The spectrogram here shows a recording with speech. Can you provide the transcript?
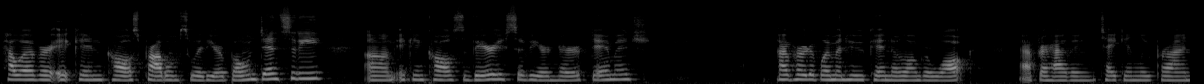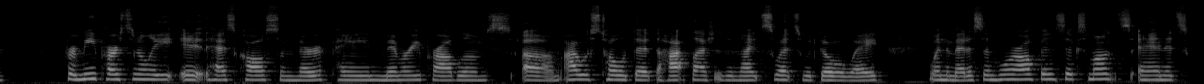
However, it can cause problems with your bone density. Um, it can cause very severe nerve damage. I've heard of women who can no longer walk after having taken Lupron. For me personally, it has caused some nerve pain, memory problems. Um, I was told that the hot flashes and night sweats would go away when the medicine wore off in six months, and it's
